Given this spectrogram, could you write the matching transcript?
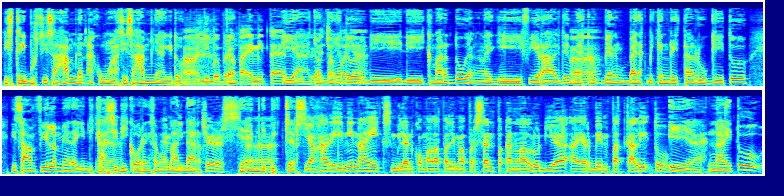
distribusi saham dan akumulasi sahamnya gitu. Ah, di beberapa emiten Iya, gitu ya. contohnya, tuh di di kemarin tuh yang lagi viral itu banyak, Ah. yang banyak bikin retail rugi itu di saham film ya ada indikasi Iya. digoreng sama MD bandar. Pictures. Ya, MD Pictures. Yang hari ini naik 9,85 persen, pekan lalu dia ARB 4 kali tuh. Iya, nah itu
